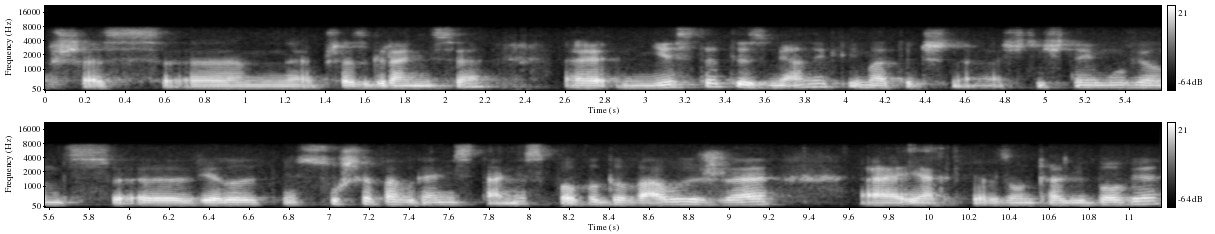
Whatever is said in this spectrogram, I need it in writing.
przez, przez granicę. E, niestety zmiany klimatyczne, ściślej mówiąc e, wieloletnie susze w Afganistanie spowodowały, że e, jak twierdzą talibowie,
